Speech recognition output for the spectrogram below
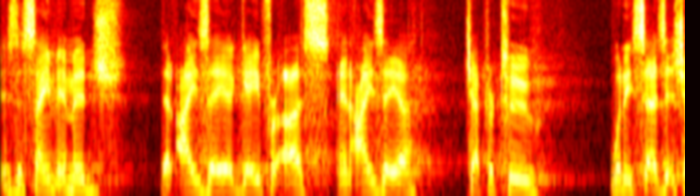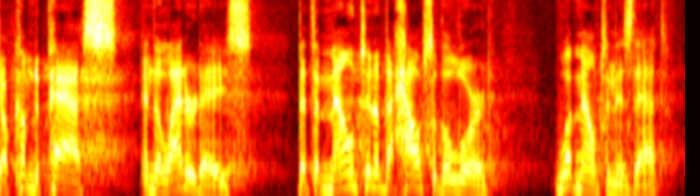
is the same image that Isaiah gave for us in Isaiah chapter 2 when he says, It shall come to pass in the latter days that the mountain of the house of the Lord, what mountain is that?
